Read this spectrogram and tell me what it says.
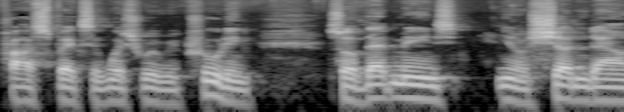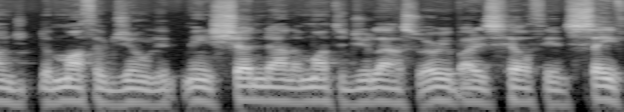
prospects in which we're recruiting. So if that means you know shutting down the month of June, it means shutting down the month of July, so everybody's healthy and safe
